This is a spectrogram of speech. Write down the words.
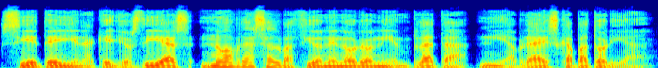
7. Y en aquellos días no habrá salvación en oro ni en plata, ni habrá escapatoria.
